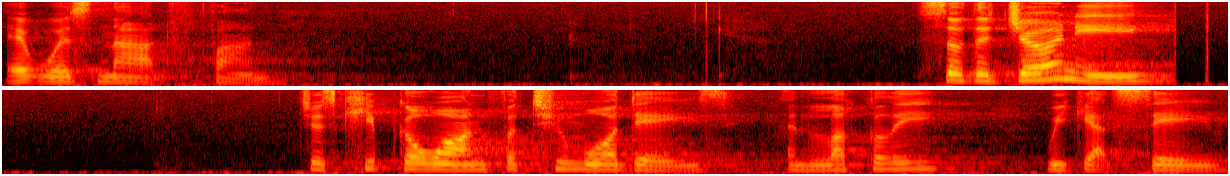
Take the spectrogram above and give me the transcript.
It was not fun. So the journey just keep go on for two more days, and luckily we get saved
